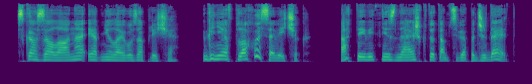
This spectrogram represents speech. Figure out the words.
— сказала она и обняла его за плечи. «Гнев — плохой советчик, а ты ведь не знаешь, кто там тебя поджидает».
